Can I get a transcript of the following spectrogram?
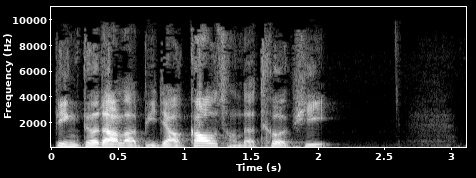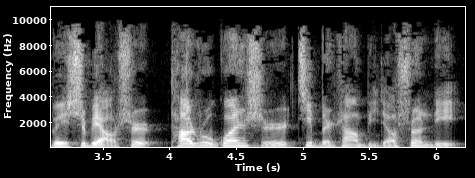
并得到了比较高层的特批。韦石表示，他入关时基本上比较顺利，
